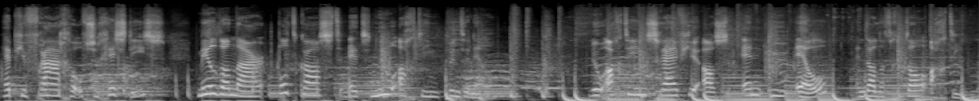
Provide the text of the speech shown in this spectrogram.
Heb je vragen of suggesties? Mail dan naar podcast.018.nl 018 schrijf je als NUL en dan het getal 18.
